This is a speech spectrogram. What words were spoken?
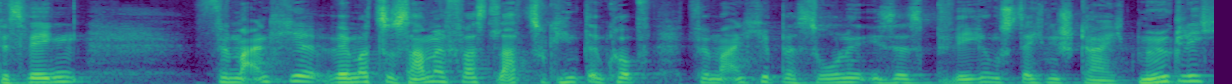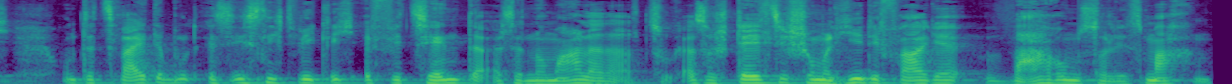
Deswegen für manche, wenn man zusammenfasst, Latzug hinterm Kopf, für manche Personen ist es bewegungstechnisch gar nicht möglich. Und der zweite Punkt, es ist nicht wirklich effizienter als ein normaler Latzug. Also stellt sich schon mal hier die Frage, warum soll ich es machen?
